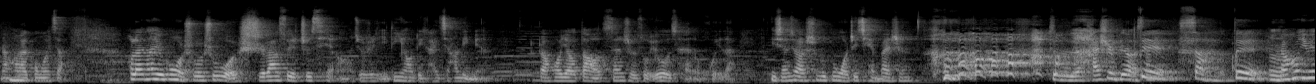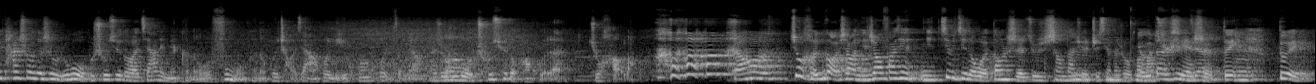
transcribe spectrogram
然后来跟我讲。后来他又跟我说，说我十八岁之前啊，就是一定要离开家里面。然后要到三十左右才能回来，你想想是不是跟我这前半生？对对对，还是比较对像的。对，然后因为他说的是，如果我不出去的话，家里面可能我父母可能会吵架，会离婚或者怎么样。他说如果我出去的话，回来就好了。然后就很搞笑，你知道发现，你记不记得我当时就是上大学之前的时候，有一段时间，对对，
